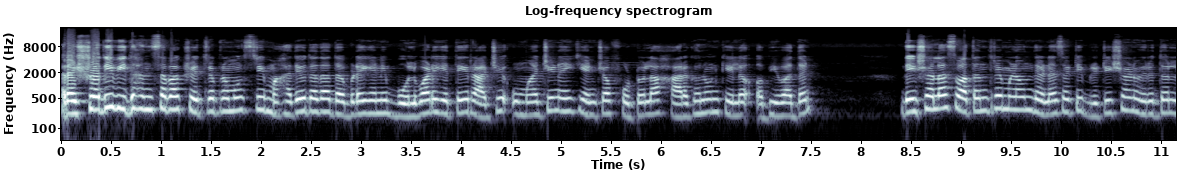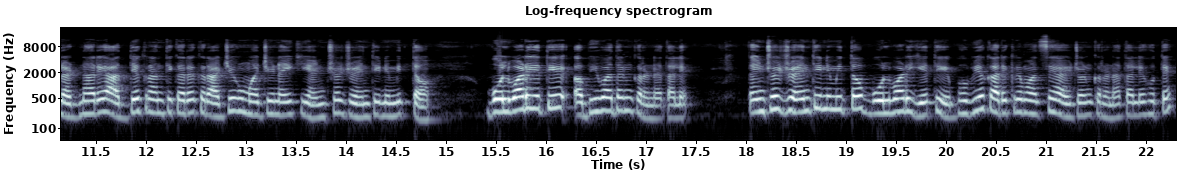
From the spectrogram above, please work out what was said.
राष्ट्रवादी विधानसभा क्षेत्रप्रमुख श्री महादेवदादा दबडे यांनी बोलवाड येथे राजे उमाजी नाईक यांच्या फोटोला हार घालून केलं अभिवादन. देशाला स्वातंत्र्य मिळवून देण्यासाठी ब्रिटिशांविरुद्ध लढणारे आद्य क्रांतिकारक राजे उमाजी नाईक यांच्या जयंतीनिमित्त बोलवाड येथे अभिवादन करण्यात आले. त्यांच्या जयंतीनिमित्त बोलवाड येथे भव्य कार्यक्रमाचे आयोजन करण्यात आले होते.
